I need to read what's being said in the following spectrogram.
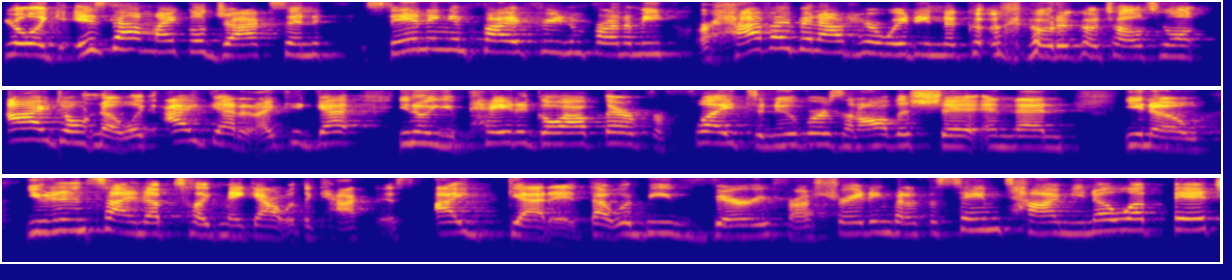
You're like, is that Michael Jackson standing in five feet in front of me? Or have I been out here waiting to go to Coachella too long? I don't know. Like, I get it. I could get, you know, you pay to go out there for flights and Ubers and all this shit. And then, you know, you didn't sign up to like make out with the cactus. I get it. That would be very frustrating. But at the same time, you know what, bitch?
